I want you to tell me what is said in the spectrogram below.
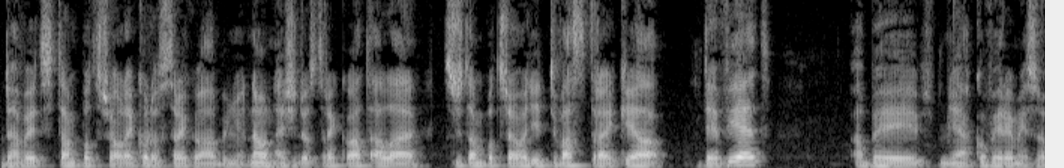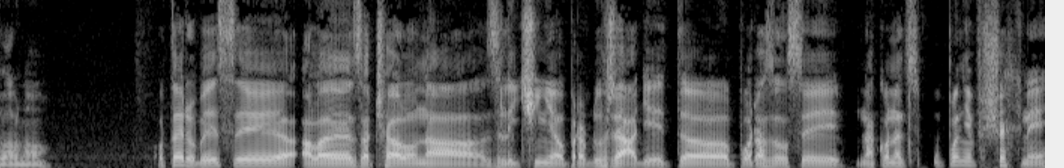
David tam potřeboval jako dostrajkovat, aby mě, no než dostrajkovat, ale že tam potřeboval hodit dva strajky a devět, aby mě jako vyremizoval, no. Od té doby si ale začal na Zlíčíně opravdu řádit, porazil si nakonec úplně všechny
